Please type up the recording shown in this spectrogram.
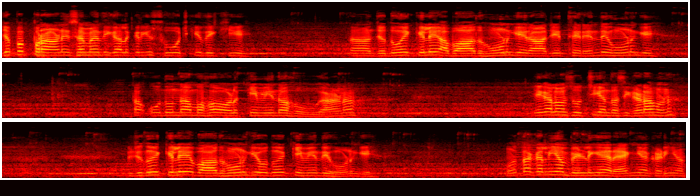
ਜੇ ਆਪਾਂ ਪੁਰਾਣੇ ਸਮੇਂ ਦੀ ਗੱਲ ਕਰੀਏ, ਸੋਚ ਕੇ ਦੇਖੀਏ, ਤਾਂ ਜਦੋਂ ਇਹ ਕਿਲੇ ਆਬਾਦ ਹੋਣਗੇ, ਰਾਜੇ ਇੱਥੇ ਰਹਿੰਦੇ ਹੋਣਗੇ ਤਾਂ ਉਦੋਂ ਦਾ ਮਾਹੌਲ ਕਿਵੇਂ ਦਾ ਹੋਊਗਾ, ਹਨਾ? ਇਹ ਗੱਲ ਮੈਂ ਸੋਚੀ ਜਾਂਦਾ ਸੀ ਖੜਾ ਹੁਣ ਜਦੋਂ ਇਹ ਕਿਲੇ ਆਬਾਦ ਹੋਣਗੇ, ਉਦੋਂ ਇਹ ਕਿਵੇਂ ਦੇ ਹੋਣਗੇ? ਹੁਣ ਤਾਂ ਕੱਲੀਆਂ ਬਿਲਡਿੰਗਾਂ ਰਹਿ ਗਈਆਂ ਖੜੀਆਂ।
